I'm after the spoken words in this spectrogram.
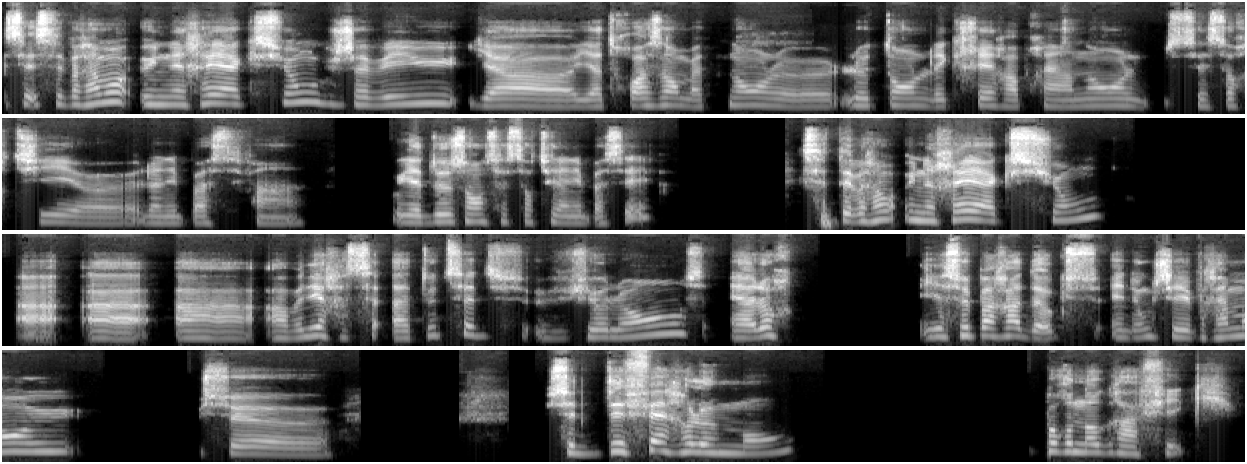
c'est vraiment une réaction que j'avais eue il y a, il y a trois ans maintenant, le, temps de l'écrire après un an, c'est sorti euh, l'année passée, enfin, il y a deux ans, c'est sorti l'année passée. C'était vraiment une réaction à, à, à, à, dire, à toute cette violence. Et alors, il y a ce paradoxe. Et donc, j'ai vraiment eu ce, ce déferlement pornographique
